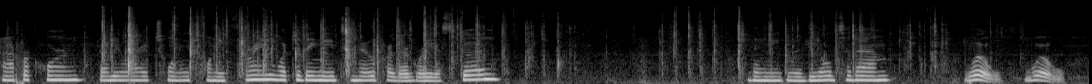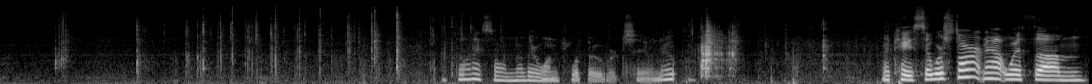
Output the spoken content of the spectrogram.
Capricorn, February 2023. What do they need to know for their greatest good? Do they need revealed to them? Whoa, whoa. I thought I saw another one flip over too. Nope. Okay, so we're starting out with um,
